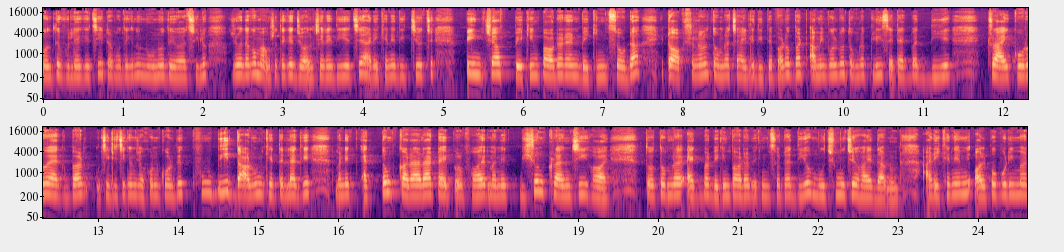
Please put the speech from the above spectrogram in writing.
বলতে ভুলে গেছি, এটার মধ্যে কিন্তু নুনও দেওয়া ছিল। ওই জন্য দেখো মাংস থেকে জল ছেড়ে দিয়েছে, আর এখানে দিচ্ছি হচ্ছে pinch of baking powder and baking soda এটা অপশনাল তোমরা চাইলে দিতে পারো বাট আমি বলব তোমরা প্লিজ এটা একবার দিয়ে ট্রাই করো একবার চিলি চিকেন যখন করবে, খুবই দারুণ খেতে লাগে মানে একদম কারারা টাইপের হয় মানে ভীষণ ক্রাঞ্চি হয়। তো তোমরা একবার বেকিং পাউডার বেকিং সোডা দিও, মুচমুচে হয় দারুণ। আর এখানে আমি অল্প পরিমাণ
